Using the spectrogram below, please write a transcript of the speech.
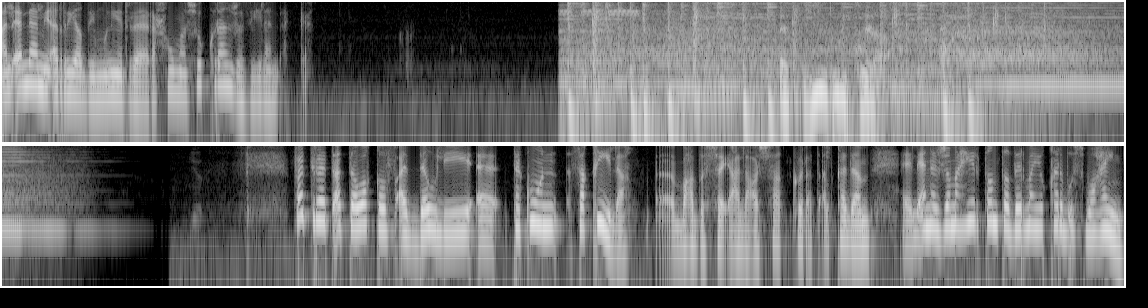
الإعلامي الرياضي منير رحومه شكرا جزيلا لك أثير الكرة. فترة التوقف الدولي آه، تكون ثقيلة آه، بعض الشيء على عشاق كرة القدم آه، لأن الجماهير تنتظر ما يقارب أسبوعين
